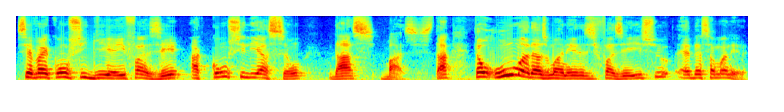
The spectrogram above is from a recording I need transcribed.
você vai conseguir aí fazer a conciliação das bases, tá? Então, uma das maneiras de fazer isso é dessa maneira.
